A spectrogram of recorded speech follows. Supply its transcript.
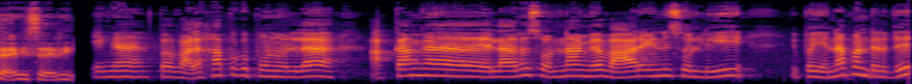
சரி சரி. ஏங்க இப்போ வளகாப்புக்கு போகணும்ல. அக்காங்க எல்லாரும் சொன்னாங்க வாரேன்னு சொல்லி. இப்போ என்ன பண்ணுறது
